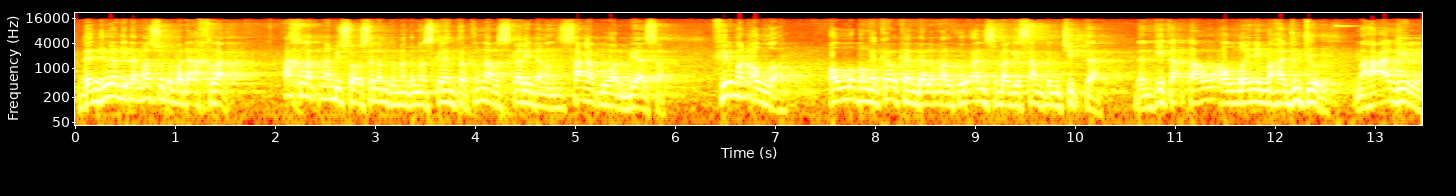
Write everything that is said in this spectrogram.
Dan juga kita masuk kepada akhlak. Akhlak Nabi SAW teman-teman sekalian terkenal sekali dengan sangat luar biasa. Firman Allah, Allah mengekalkan dalam Al-Quran sebagai sang pencipta. Dan kita tahu Allah ini maha jujur, maha adil.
